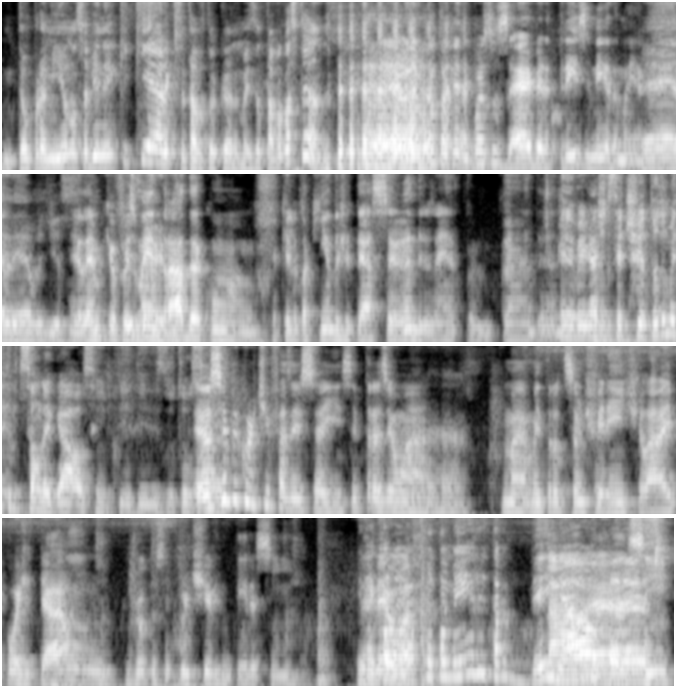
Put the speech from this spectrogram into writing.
Então pra mim eu não sabia nem o que, que era que você tava tocando, mas eu tava gostando. É, eu lembro que eu toquei depois do Zerbe, era três e meia da manhã. É, lembro disso. Eu lembro que eu Foi fiz uma Zerbe. entrada com aquele toquinho do GTA San Andreas ainda. Pam. É verdade, você tinha toda uma introdução legal, assim, de, de, do teu Eu sempre curti fazer isso aí, sempre trazer uma, uma, uma introdução diferente lá. E, pô, GTA é um jogo que eu sempre curti a vida inteira, assim. E naquela época também ele tava bem Tá, alta, é, né? Sim.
